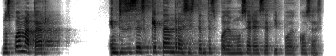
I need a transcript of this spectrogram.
nos puede matar. Entonces es qué tan resistentes podemos ser a ese tipo de cosas.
